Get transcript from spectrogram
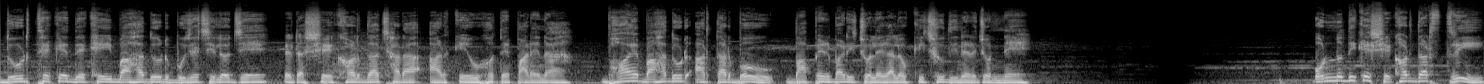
দূর থেকে দেখেই বাহাদুর বুঝেছিল যে এটা শেখরদা ছাড়া আর কেউ হতে পারে না। ভয় বাহাদুর আর তার বউ বাপের বাড়ি চলে গেল কিছু দিনের জন্যে। অন্যদিকে শেখরদার স্ত্রী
